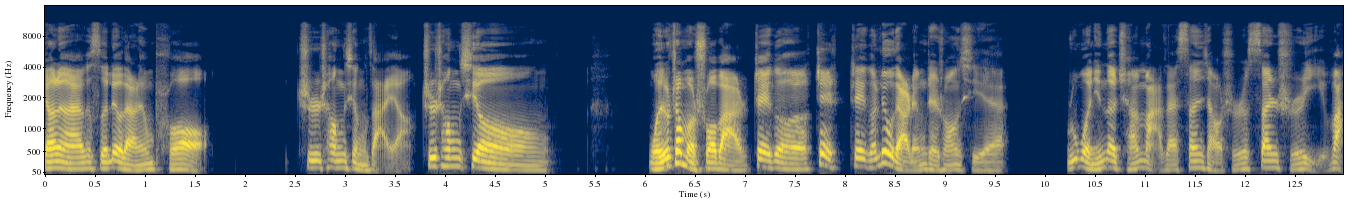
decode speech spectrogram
幺零 X 六点零 Pro 支撑性咋样？支撑性，我就这么说吧，这个这这个六点零这双鞋，如果您的全马在三小时三十以外，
